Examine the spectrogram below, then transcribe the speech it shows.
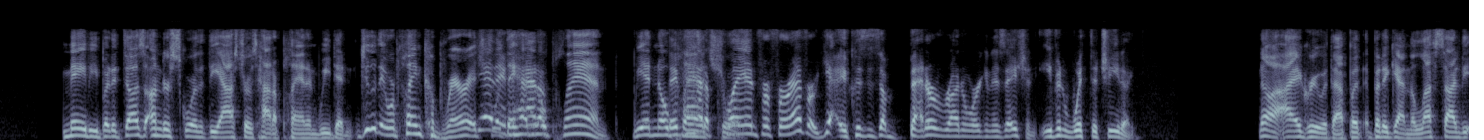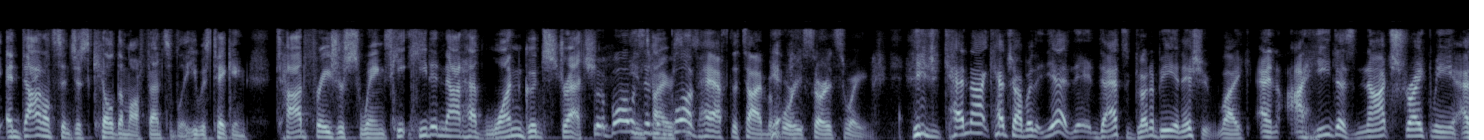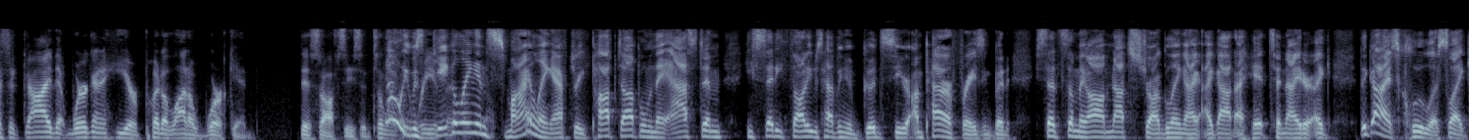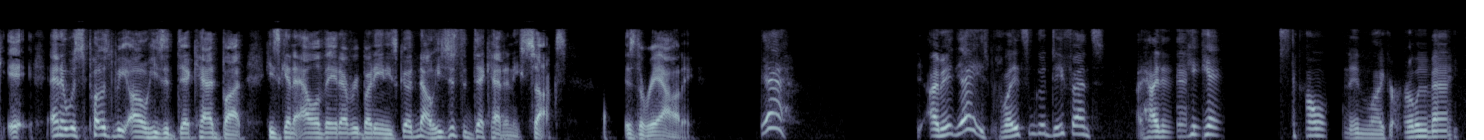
Maybe, but it does underscore that the Astros had a plan and we didn't. Dude, they were playing Cabrera. Yeah, they've had, had no a- plan. We had no plan. They've plan. had a short. plan for forever. Yeah, because it's a better run organization, even with the cheating. No, I agree with that. But but again, the left side of the and Donaldson just killed them offensively. He was taking Todd Frazier swings. He he did not have one good stretch. The ball was in the glove season. half the time before he started swinging. He cannot catch up with it. Yeah, that's going to be an issue. Like, and I, he does not strike me as a guy that we're going to hear put a lot of work in this offseason. To No, like he was giggling and smiling after he popped up. And when they asked him, he said he thought he was having a good series. I'm paraphrasing, but he said something. Oh, I'm not struggling. I, I got a hit tonight. Or like the guy is clueless. Like it, and it was supposed to be, oh, he's a dickhead, but he's going to elevate everybody and he's good. No, he's just a dickhead and he sucks. Is the reality. Yeah. I mean, yeah, he's played some good defense. I, I think he hit home in like early May.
